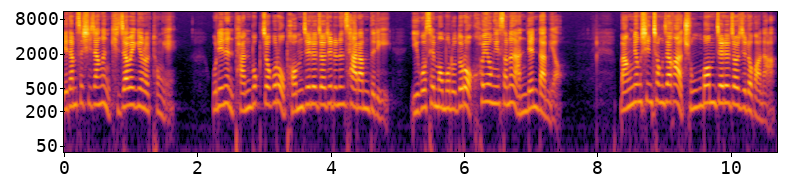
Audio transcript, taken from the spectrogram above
애담스 시장은 기자회견을 통해 우리는 반복적으로 범죄를 저지르는 사람들이 이곳에 머무르도록 허용해서는 안 된다며 망명 신청자가 중범죄를 저지르거나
